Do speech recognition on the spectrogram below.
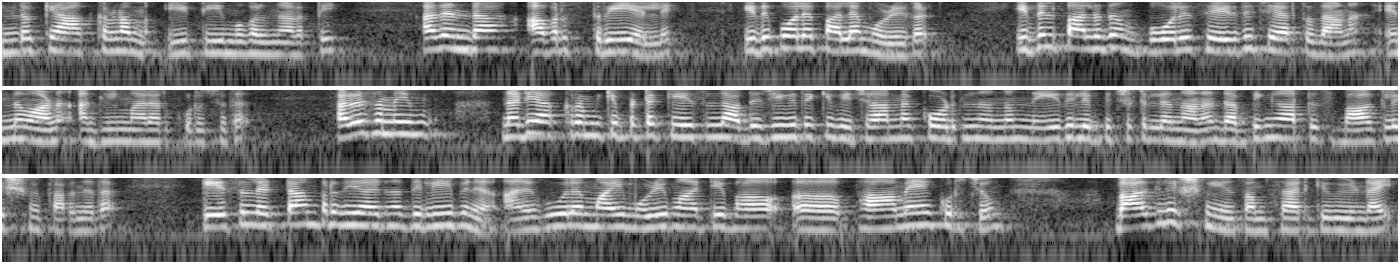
എന്തൊക്കെ ആക്രമണം ഈ ടീമുകൾ നടത്തി? അതെന്താ? അവർ സ്ത്രീയല്ലേ? ഇതുപോലെ പല മൊഴികൾ. ഇതിൽ പലതും പോലീസ് എഴുതി ചേർത്തതാണ് എന്നുമാണ് അഖിൽമാരാർ കുറിച്ചത്. അതേസമയം നടി ആക്രമിക്കപ്പെട്ട കേസിൽ അതിജീവിതയ്ക്ക് വിചാരണ കോടതിയിൽ നിന്നും നീതി ലഭിച്ചിട്ടില്ലെന്നാണ് ഡബ്ബിംഗ് ആർട്ടിസ്റ്റ് ഭാഗ്യലക്ഷ്മി പറഞ്ഞത്. കേസിൽ എട്ടാം പ്രതിയായിരുന്ന ദിലീപിന് അനുകൂലമായി മൊഴി മാറ്റിയ ഭാമയെക്കുറിച്ചും ഭാഗ്യലക്ഷ്മിയും സംസാരിക്കുകയുണ്ടായി.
